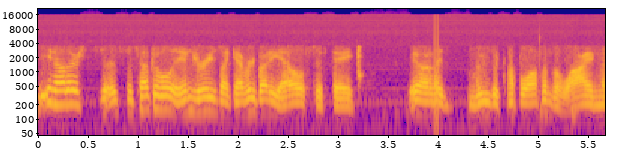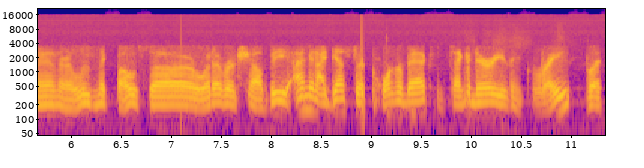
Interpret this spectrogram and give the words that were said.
you know, they're susceptible to injuries like everybody else. If they, you know, they lose a couple offensive linemen or lose Nick Bosa or whatever it shall be. I mean, I guess their cornerbacks and secondary isn't great, but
